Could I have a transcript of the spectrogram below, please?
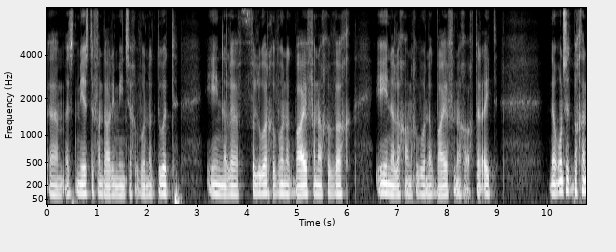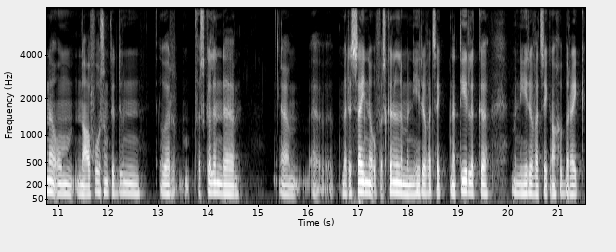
ehm um, is meeste van daardie mense gewoonlik dood en hulle verloor gewoonlik baie vinnig gewig en hulle gaan gewoonlik baie vinnig agteruit. Nou ons het beginne om navorsing te doen oor verskillende ehm um, uh, medisyne of verskillende maniere wat sy natuurlike maniere wat sy kan gebruik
